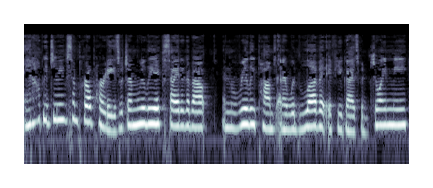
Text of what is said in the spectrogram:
and I'll be doing some Pearl parties, which I'm really excited about and really pumped. And I would love it if you guys would join me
